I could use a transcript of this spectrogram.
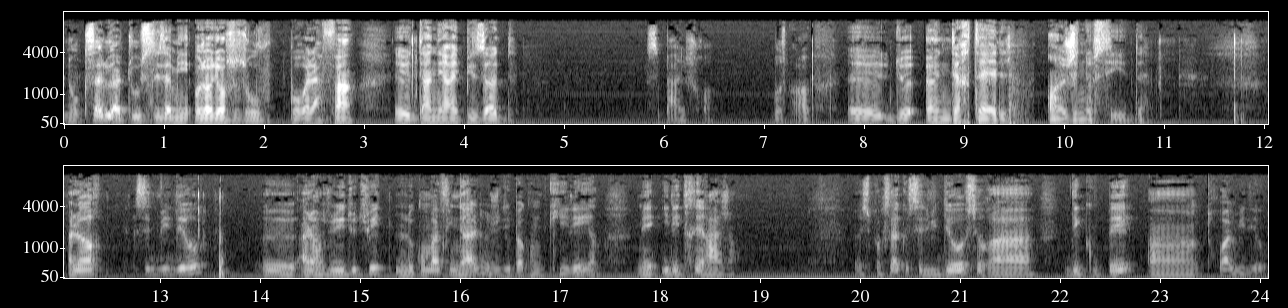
Donc salut à tous les amis, aujourd'hui on se retrouve pour la fin et le dernier épisode, c'est pareil je crois, bon c'est pas grave, euh, de Undertale en génocide. Alors, cette vidéo, euh, alors je vous dis tout de suite, le combat final, je dis pas contre qui il est, hein, mais il est très rageant. Euh, C'est pour ça que cette vidéo sera découpée en trois vidéos.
